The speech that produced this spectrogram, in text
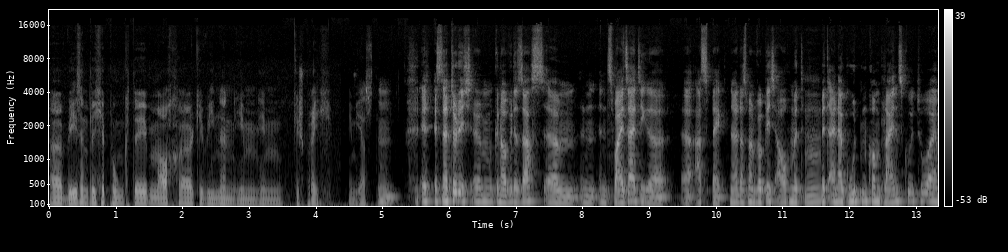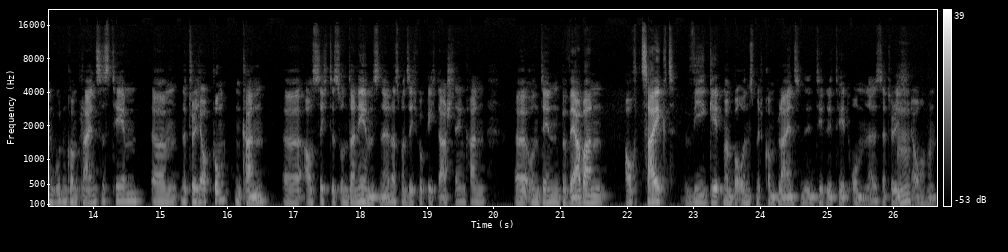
äh, wesentliche Punkte eben auch äh, gewinnen im, im Gespräch im ersten. Mhm. Ist natürlich, ähm, genau wie du sagst, ähm, ein, ein, zweiseitiger äh, Aspekt, ne? dass man wirklich auch mit, mhm. mit einer guten Compliance-Kultur, einem guten Compliance-System ähm, natürlich auch punkten kann äh, aus Sicht des Unternehmens, ne? dass man sich wirklich darstellen kann äh, und den Bewerbern auch zeigt, wie geht man bei uns mit Compliance und Integrität um. Ne? Das ist natürlich mhm. auch ein,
